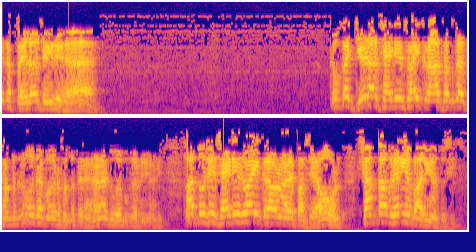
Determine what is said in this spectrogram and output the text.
ਇਹ ਤਾਂ ਪਹਿਲਾਂ ਤੇ ਹੀ ਰਿਹਾ ਕਿਉਂਕਿ ਜਿਹੜਾ ਸੈਟੀਸਫਾਈ ਕਰਾ ਸਕਦਾ ਸੰਗਤ ਨੂੰ, ਉਹਦੇ ਮਗਰ ਸੰਗਤ ਨੇ ਰਹਿਣਾ, ਦੂਏ ਮਗਰ ਨਹੀਂ ਰਹਿਣੀ। ਹਾਂ, ਤੁਸੀਂ ਸੈਟੀਸਫਾਈ ਕਰਾਉਣ ਵਾਲੇ ਪਾਸੇ ਆਓ ਹੁਣ। ਸ਼ੰਕਾ ਬਥੇਰੀਆਂ ਪਾ ਲੀਆਂ ਤੁਸੀਂ।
